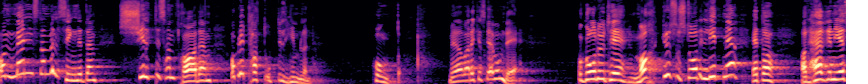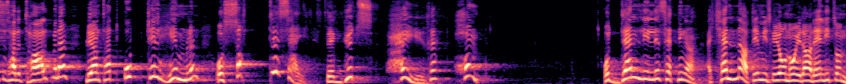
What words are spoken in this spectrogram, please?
Og mens han velsignet dem, skiltes han fra dem og ble tatt opp til himmelen. Punktum. Mer var det ikke skrevet om det. Og Går du til Markus, så står det litt mer. Etter at Herren Jesus hadde talt med dem, ble han tatt opp til himmelen og satte seg ved Guds høyre hånd. Og den lille setninga Jeg kjenner at det vi skal gjøre nå i dag, det er litt sånn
